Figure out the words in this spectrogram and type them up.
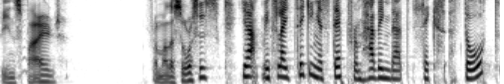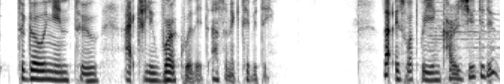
be inspired from other sources Yeah, it's like taking a step from having that sex thought to going into actually work with it as an activity. That is what we encourage you to do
